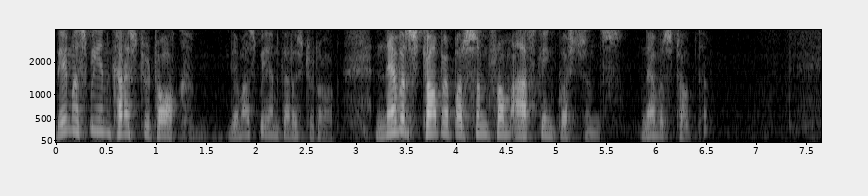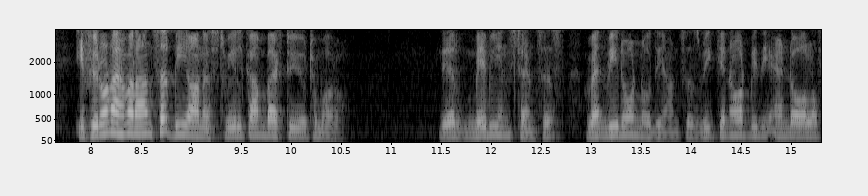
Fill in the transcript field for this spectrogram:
They must be encouraged to talk. They must be encouraged to talk. Never stop a person from asking questions. Never stop them. If you don't have an answer, be honest. We'll come back to you tomorrow. There may be instances when we don't know the answers. We cannot be the end all of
